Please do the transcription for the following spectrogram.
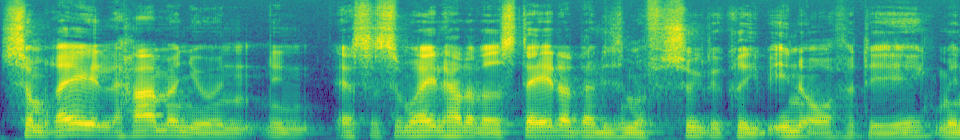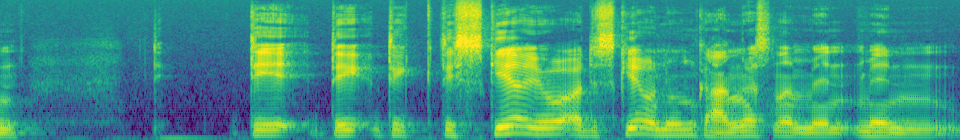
Som regel har man jo en, en, altså som regel har der været stater, der ligesom har forsøgt at gribe ind over for det, ikke? Men det, det, det, det sker jo, og det sker jo nogle gange og sådan noget, men, men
